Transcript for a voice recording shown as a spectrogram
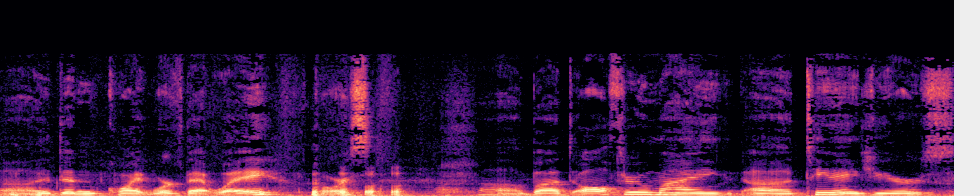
uh, it didn't quite work that way, of course. Uh, but all through my uh, teenage years,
